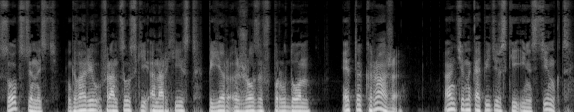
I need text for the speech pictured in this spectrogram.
«Собственность», – говорил французский анархист Пьер Жозеф Прудон, – «это кража». Антинакопительский инстинкт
